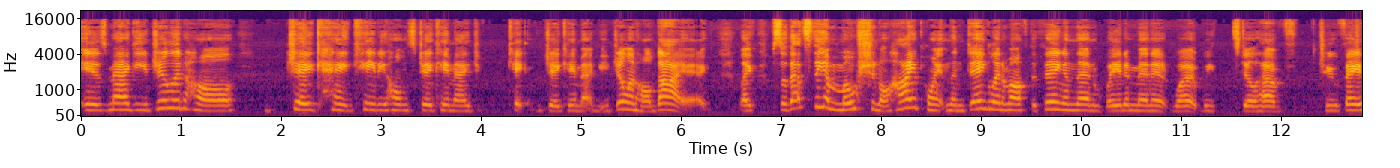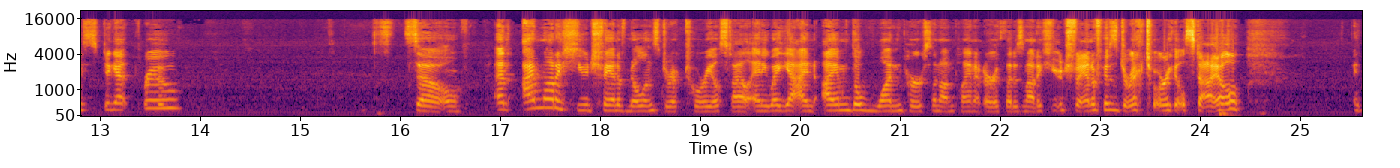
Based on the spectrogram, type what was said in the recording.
is Maggie Gyllenhaal, J.K. Katie Holmes, J.K. Maggie. K- J.K. Maggie Gyllenhaal dying, like so that's the emotional high point, and then dangling him off the thing, and then wait a minute, what? We still have Two Face to get through. So, and I'm not a huge fan of Nolan's directorial style anyway. Yeah, I, I'm the one person on planet Earth that is not a huge fan of his directorial style. I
